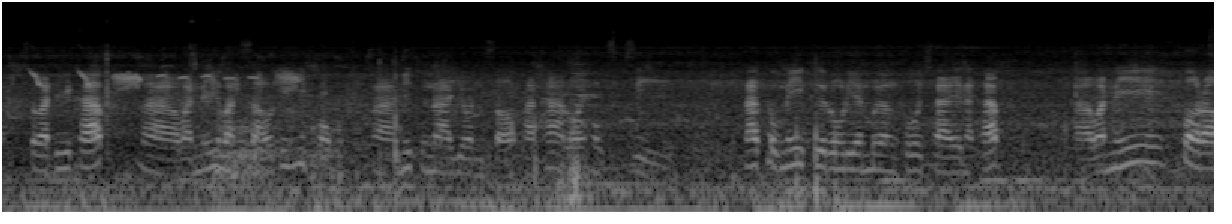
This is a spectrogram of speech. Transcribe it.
ับสวัสดีครับ วันนี้วันเสาร์ที่ 26 มิถุนายน 2564 ณ ตรงนี้คือโรงเรียนเมืองโพชัยนะครับ วันนี้พวกเรา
